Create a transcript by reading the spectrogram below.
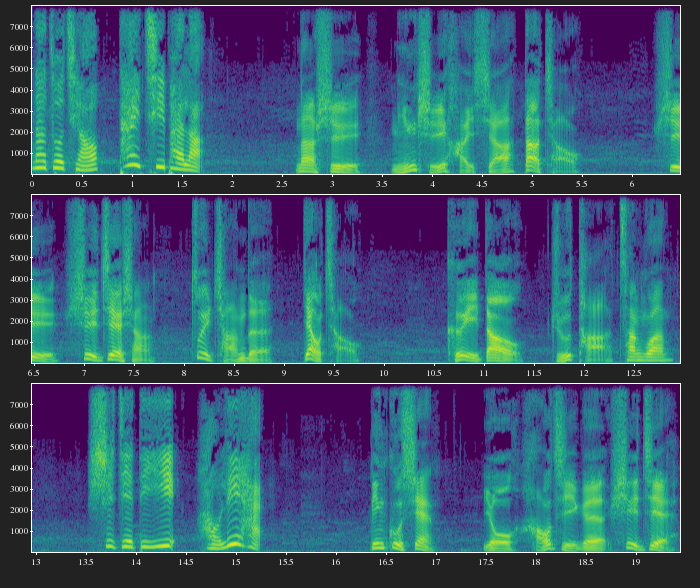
那座桥太气派了。那是明石海峡大桥。是世界上最长的吊桥。可以到主塔参观。世界第一好厉害。兵库县有好几个世界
